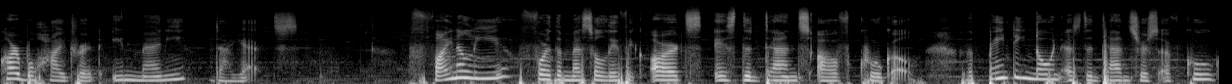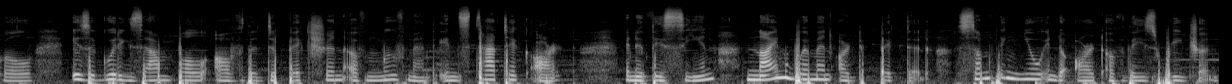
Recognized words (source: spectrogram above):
carbohydrate in many diets. Finally, for the Mesolithic arts is the dance of Cogul. The painting known as the Dancers of Cogul is a good example of the depiction of movement in static art. In this scene, nine women are depicted, something new in the art of this region,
